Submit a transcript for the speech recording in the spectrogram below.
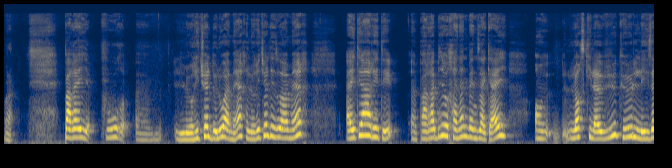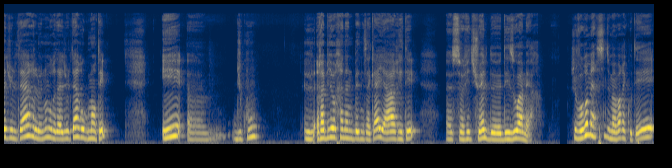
Voilà. Pareil pour euh, le rituel de l'eau amère. Le rituel des eaux amères a été arrêté par Rabbi Yochanan ben Zakkai lorsqu'il a vu que les adultères, le nombre d'adultères augmentait. Et euh, du coup, Rabbi Yochanan ben Zakkai a arrêté euh, ce rituel de, des eaux amères. Je vous remercie de m'avoir écouté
